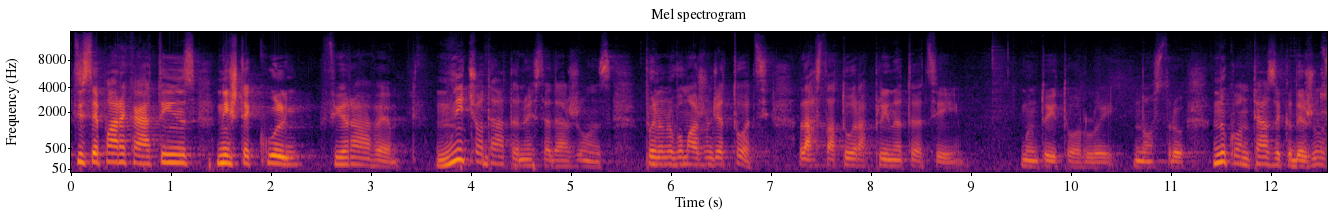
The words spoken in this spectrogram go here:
ți se pare că ai atins niște culmi firave. Niciodată nu este de ajuns până nu vom ajunge toți la statura plinătății Mântuitorului nostru. Nu contează cât de, ajuns,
